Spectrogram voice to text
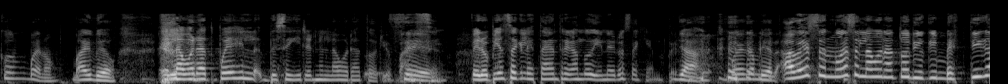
con- bueno, ahí veo. El laborat puedes de seguir en el laboratorio, Sí. Marce. Pero piensa que le estás entregando dinero a esa gente. Ya, voy a cambiar. A veces no es el laboratorio que investiga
